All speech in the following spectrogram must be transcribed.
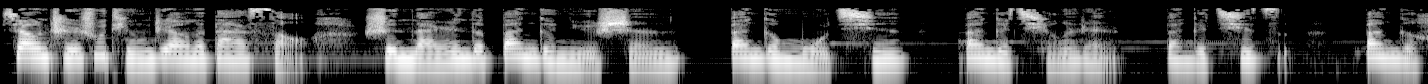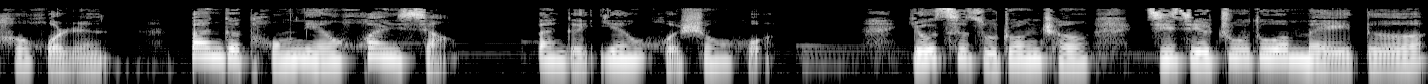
像陈淑婷这样的大嫂，是男人的半个女神、半个母亲、半个情人、半个妻子、半个合伙人、半个童年幻想、半个烟火生活，由此组装成集结诸多美德、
